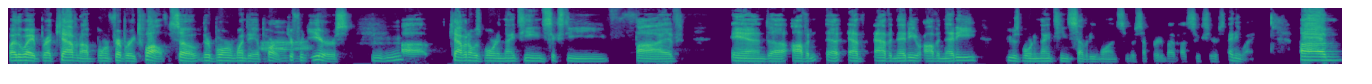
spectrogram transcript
by the way, Brett Kavanaugh born February twelfth. So they're born one day apart, different Ah. years. Mm-hmm. Uh, Kavanaugh was born in 1965, and uh, Aven, uh, Av- Avenatti or Avenetti, he was born in 1971. So they're separated by about six years. Anyway, um,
